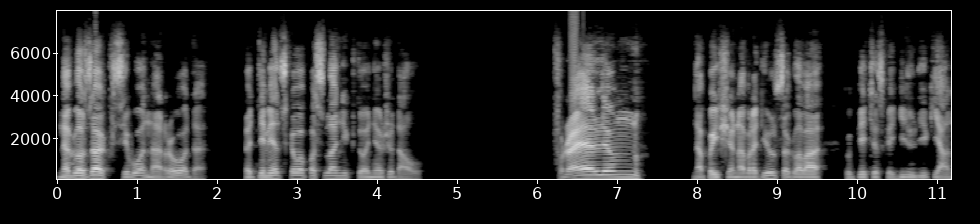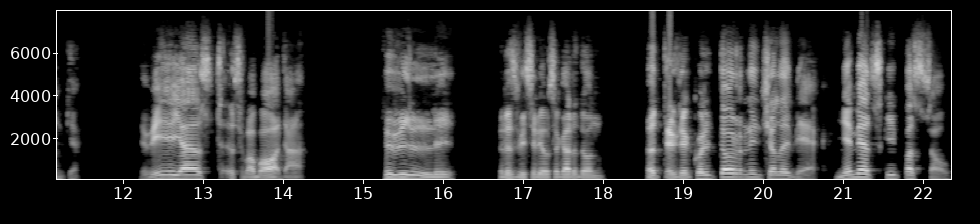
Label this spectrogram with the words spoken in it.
на глазах всего народа от немецкого посла никто не ожидал. «Фрейлин!» — напыщенно обратился глава купеческой гильдии к Янке. «Ви есть свобода!» «Вилли!» — развеселился Гордон. «А ты же культурный человек, немецкий посол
